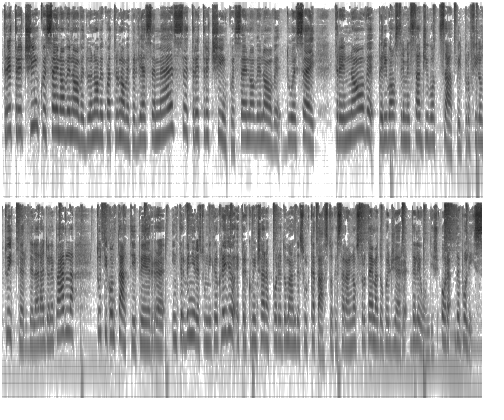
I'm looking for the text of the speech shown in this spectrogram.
335 699 2949 per gli sms, 335 699 2639 per i vostri messaggi WhatsApp, il profilo Twitter della Radio Ne Parla, tutti i contatti per intervenire sul microcredito e per cominciare a porre domande sul catasto che sarà il nostro tema dopo il GR delle 11. Ora The Police.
